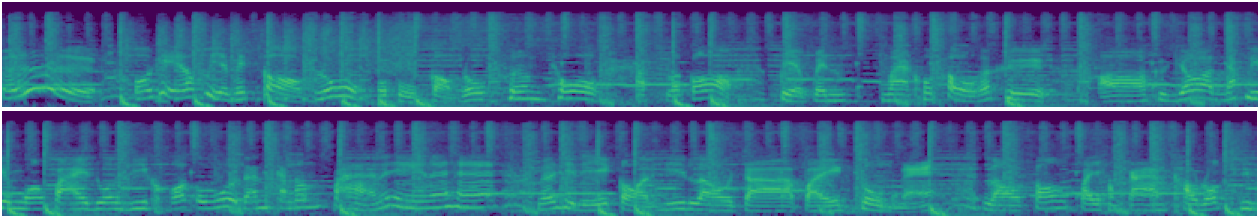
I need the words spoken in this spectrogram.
เออโอเคเราเปลี่ยนเป็นกรอบรูปโอ้โหกรอบรูปเพิ่มโชคครับ แล้วก็เปลี่ยนเป็นมาโคโตะก็คืออ่าสุดยอดนักเรียนมปลายดวงดีคอสโอเวอร์ดันกันต้นป่านั่นเองนะฮะ แล้วทีนี้ก่อนที่เราจะไปกลุ่มนะ เราต้องไปทำการเคารพทีม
